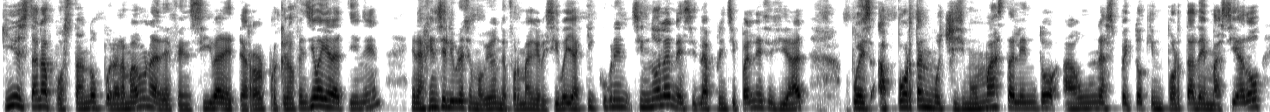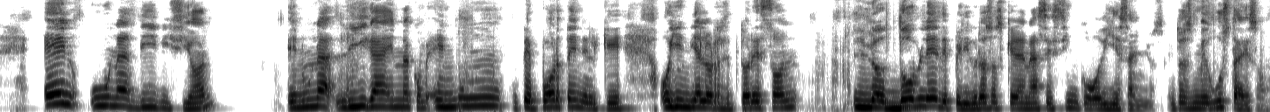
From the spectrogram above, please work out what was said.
que ellos están apostando por armar una defensiva de terror, porque la ofensiva ya la tienen. En agencia libre se movieron de forma agresiva y aquí cubren, si no la, la principal necesidad, pues aportan muchísimo más talento a un aspecto que importa demasiado en una división en una liga, en, una, en un deporte en el que hoy en día los receptores son lo doble de peligrosos que eran hace 5 o 10 años. Entonces me gusta eso.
